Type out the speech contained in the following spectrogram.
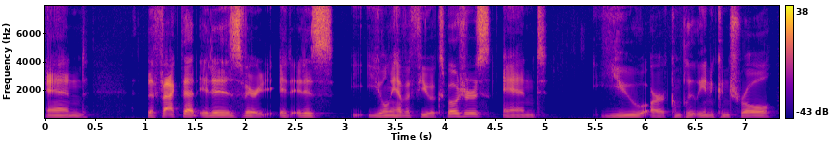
and the fact that it is very it, it is you only have a few exposures and you are completely in control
